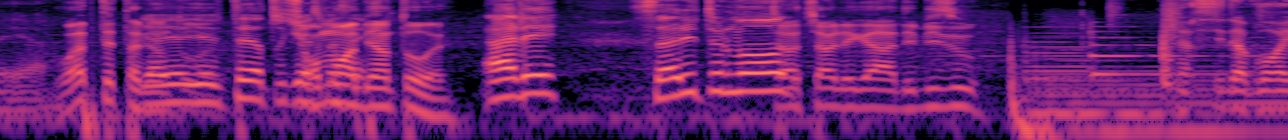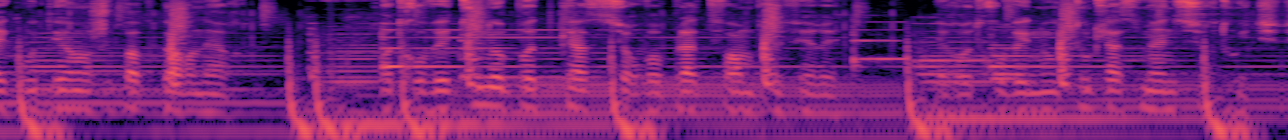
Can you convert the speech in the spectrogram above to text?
mais euh, Ouais, peut-être à il y a- il y a, bientôt. peut-être un truc à se Sûrement à bientôt, ouais. Allez, salut tout le monde. Ciao, ciao les gars, des bisous. Merci d'avoir écouté Ange Pop Corner. Retrouvez tous nos podcasts sur vos plateformes préférées. Et retrouvez-nous toute la semaine sur Twitch.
